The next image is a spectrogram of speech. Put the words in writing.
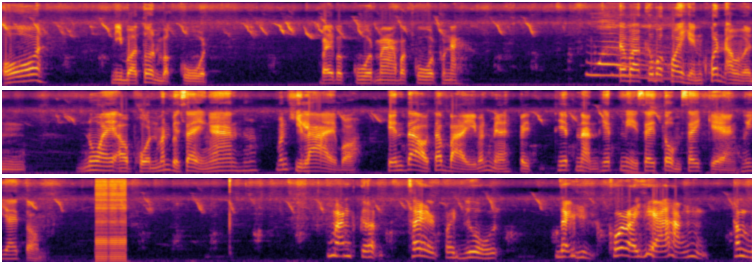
โอ้ยนี่บ่ต้นบักกูด ใบบักกูดมาบักกูดพุ่นนะแต่ว่าคือบ่ค่อยเห็นคนเอามันหน่วยเอาผลมันไปใส่งาน มันขี้ร้ายบ่ เห็นแต่เอาแตะใบมันแหมไปเทศนั่นเทศนี่ใส่ต้มใส่แกงเฮ้ยยายต่อมมันเกิดใช้ประโยชน์ได้คนละอย่างธรรม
